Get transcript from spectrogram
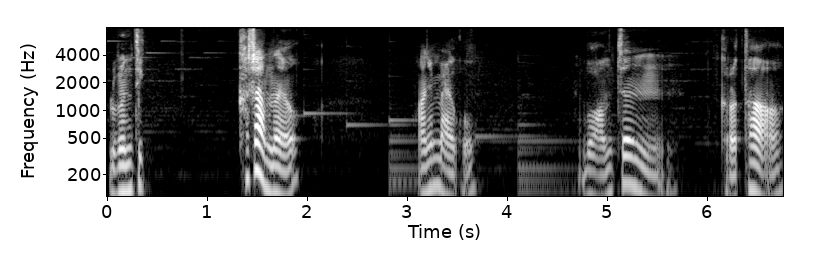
로맨틱하지 않나요? 아님 말고. 뭐 아무튼 그렇다.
